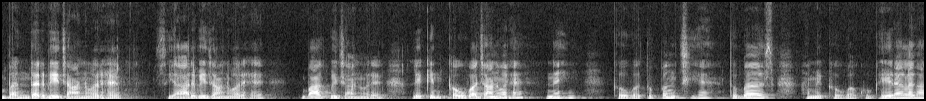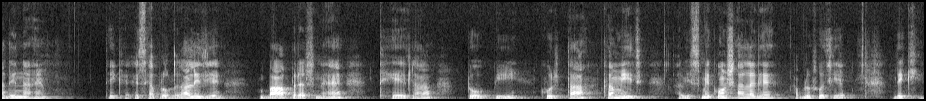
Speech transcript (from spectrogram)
बंदर भी जानवर है, सियार भी जानवर है, बाघ भी जानवर है। लेकिन कौवा जानवर है? नहीं। कौवा तो पंछी है तो बस हमें कौवा को घेरा लगा देना है। ठीक है ऐसे आप लोग लगा लीजिए। बा प्रश्न है, थैला, टोपी, कुर्ता, कमीज। अब इसमें कौन सा अलग है? आप लोग सोचिए। देखिए,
